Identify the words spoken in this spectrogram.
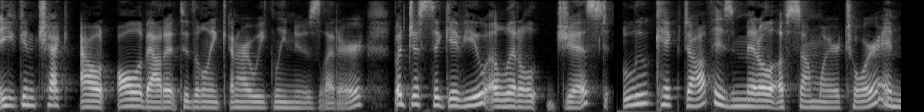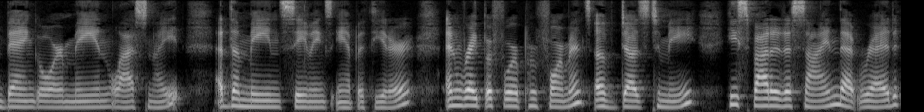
and you can check out all about it through the link in our weekly newsletter. But just to give you a little gist, Luke kicked off his Middle of Somewhere tour in Bangor, Maine last night at the Maine Savings Amphitheater, and right before a performance of Does to Me, he spotted a sign that read,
